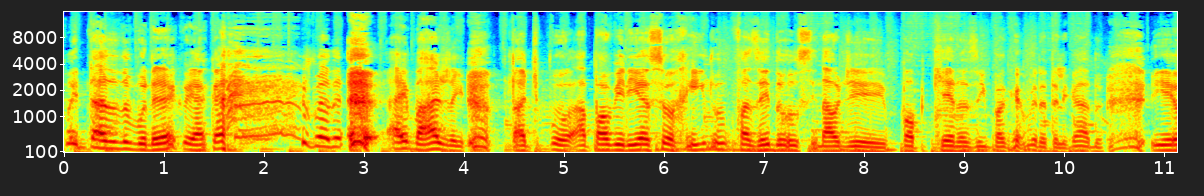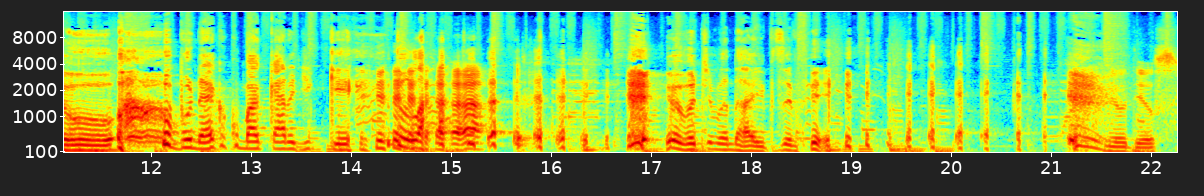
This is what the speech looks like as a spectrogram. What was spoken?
coitado do boneco e a cara... Mano, a imagem tá tipo a Palmeirinha sorrindo, fazendo o sinal de pop pequeno assim pra câmera, tá ligado? E o, o boneco com uma cara de quê do lado. Eu vou te mandar aí pra você ver. Meu Deus.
